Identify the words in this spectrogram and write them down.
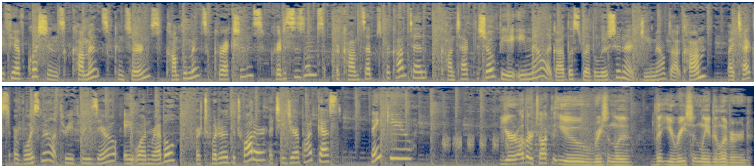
If you have questions, comments, concerns, compliments, corrections, criticisms, or concepts for content, contact the show via email at godlessrevolution at gmail.com, by text or voicemail at 330-81-REBEL, or Twitter the twatter at TGR Podcast. Thank you! Your other talk that you recently that you recently delivered.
